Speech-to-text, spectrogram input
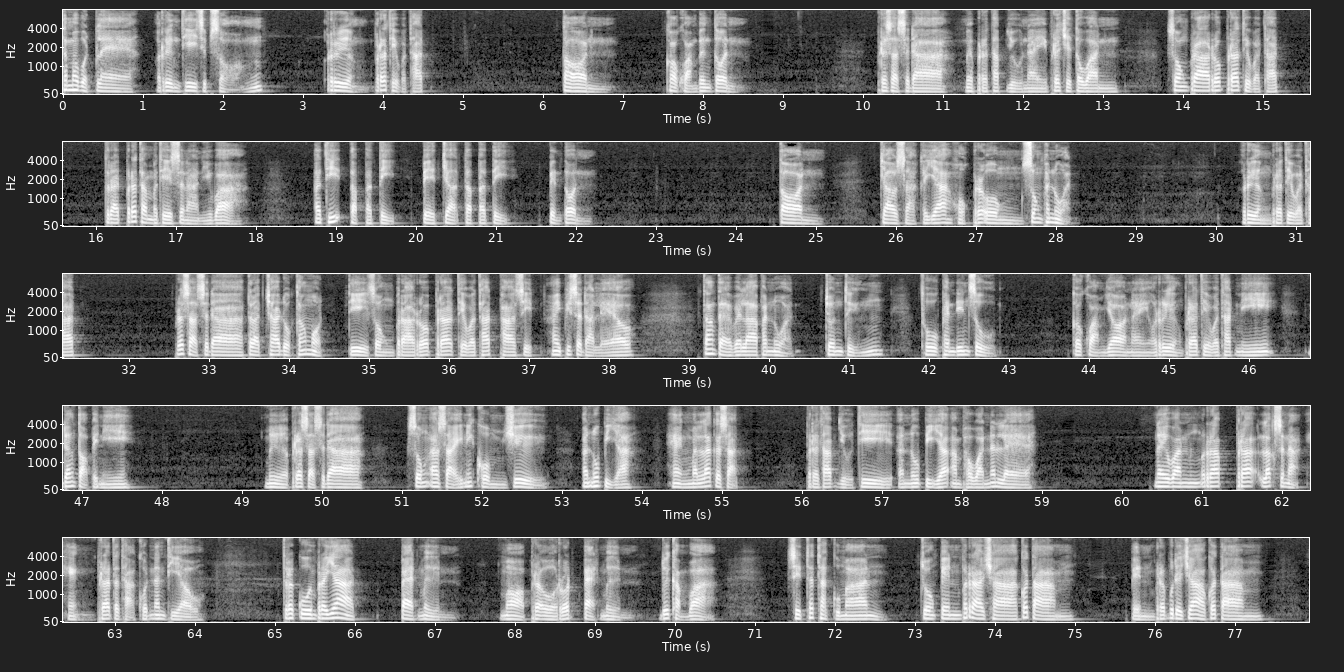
ธรรมบทแปลเรื่องที่ 12 เรื่องพระเทวทัตตอนข้อความเบื้องต้น พระศาสดาเมื่อประทับอยู่ในพระเชตวัน ทรงปรารบพระเทวทัตตรัสพระธรรมเทศนานี้ว่า อธิตัปติ เปจตัปปติ เป็นต้น ตอน เจ้าสากยะหกพระองค์ทรงผนวด เรื่องพระเทวทัต พระศาสดาตรัสชาดกทั้งหมดที่ทรงปรารบพระเทวทัตภาสิทธิ์ให้พิสดารแล้ว ตั้งแต่เวลาผนวดจนถึงถูกแผ่นดินสูบ ก็ความย่อในเรื่องพระเทวทัตนี้ ดังต่อไปนี้ เมื่อพระศาสดาทรงอาศัยนิคมชื่อ อนุปิยะ แห่งมลกษัตริย์ ประทับอยู่ที่อนุปิยะอัมพวันนั่นแล ในวันรับพระลักษณะแห่งพระตถาคตนั่นเทียว ตระกูลประญาติแปดหมื่นมอบพระโอรสแปดหมื่นด้วยคำว่า สิทธัตถกุมาร จงเป็นพระราชาก็ตาม เป็นพระพุทธเจ้าก็ตาม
